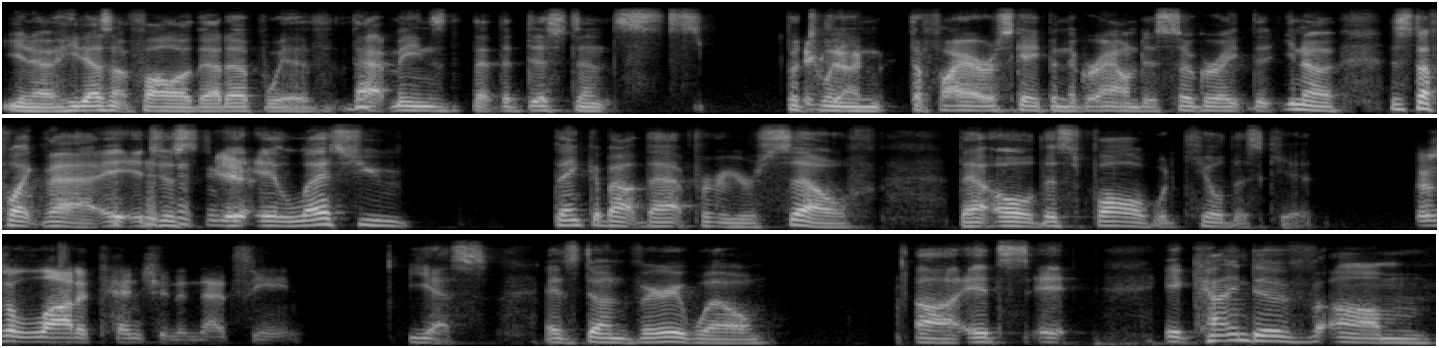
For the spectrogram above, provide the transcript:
you know, he doesn't follow that up with that means that the distance between Exactly. the fire escape and the ground is so great that you know stuff like that. It, it just Yeah. it, it lets you think about that for yourself. That oh, this fall would kill this kid. There's a lot of tension in that scene. Yes, it's done very well. Uh, it's it it kind of um,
